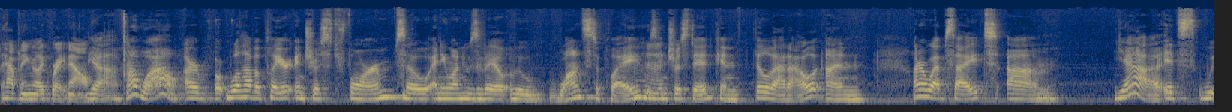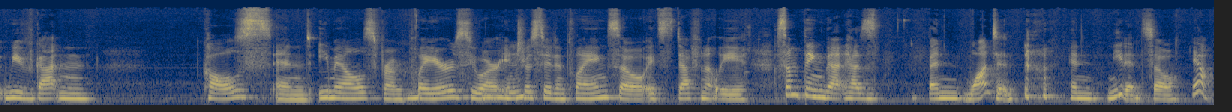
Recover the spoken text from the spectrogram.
happening like right now. Yeah. Oh wow! Our, we'll have a player interest form, so mm-hmm. anyone who's avail- who wants to play, who's mm-hmm. interested, can fill that out on on our website. Um, yeah, it's we, we've gotten calls and emails from mm-hmm. players who are interested in playing, so it's definitely something that has been wanted and needed. So yeah,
